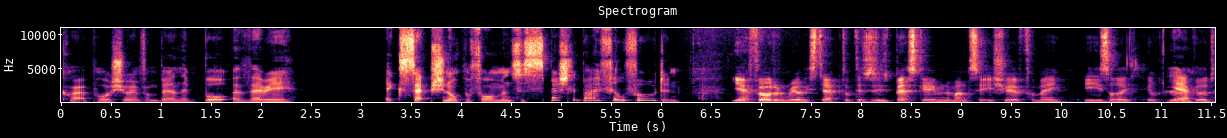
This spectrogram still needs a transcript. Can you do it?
quite a poor showing from Burnley, but a very exceptional performance, especially by Phil Foden. Yeah, Foden really stepped up. This is his best game in the Man City shirt for me, easily. He looked really good.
